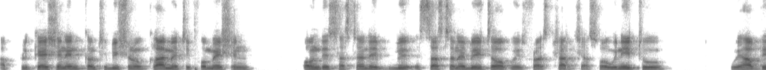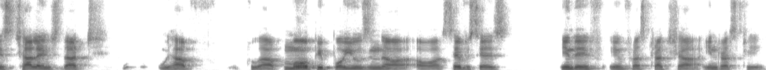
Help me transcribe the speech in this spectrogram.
application, and contribution of climate information on the sustainability of infrastructure. So we need to, we have this challenge that we have to have more people using our, our services in the infrastructure industry.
